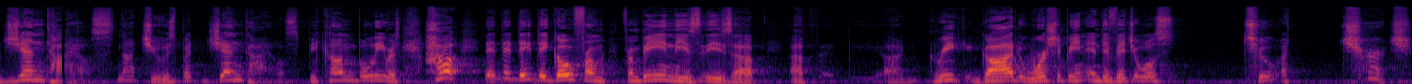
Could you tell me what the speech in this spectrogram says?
Gentiles, not Jews, but Gentiles, become believers. How they, they, they go from, from being these, these uh, uh, uh, Greek God worshiping individuals to a church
